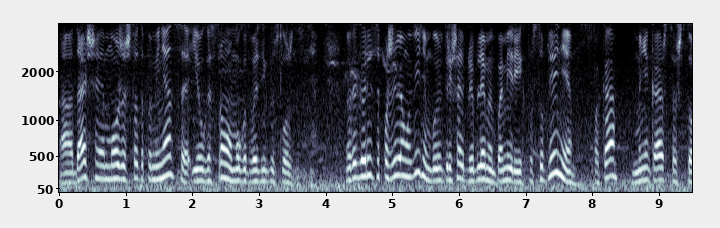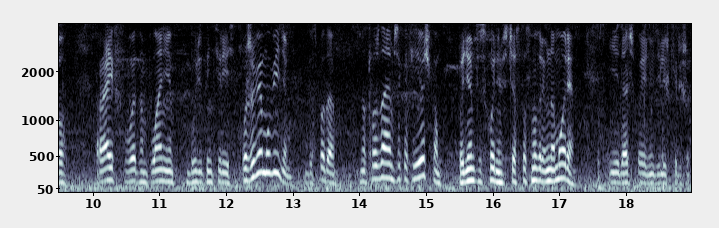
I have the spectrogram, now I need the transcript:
А дальше может что-то поменяться, и у Газпрома могут возникнуть сложности. Но, как говорится, поживем увидим, будем решать проблемы по мере их поступления. Пока мне кажется, что Райф в этом плане будет интереснее. Поживем увидим, господа. Наслаждаемся кофеечком. Пойдемте сходим сейчас посмотрим на море и дальше поедем делишки решать.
